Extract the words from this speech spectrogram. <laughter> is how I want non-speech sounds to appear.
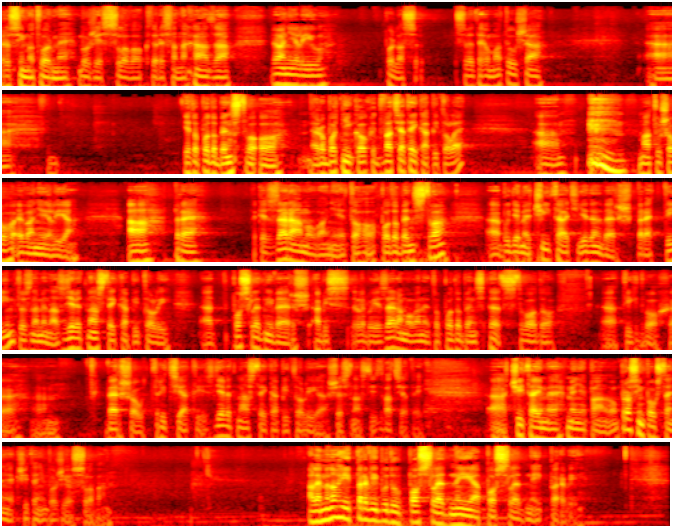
Prosím, otvorme Božie slovo, ktoré sa nachádza v Evangeliu podľa svätého Matúša. Je to podobenstvo o robotníkoch v 20. kapitole <clears throat> Matúšovho Evanielia. A pre také zarámovanie toho podobenstva budeme čítať jeden verš predtým, to znamená z 19. kapitoly posledný verš, aby, lebo je zaramované to podobenstvo do tých dvoch veršov 30. z 19. kapitoly a 16. z 20. A čítajme mene pánovom. Prosím, povstaňme k čítaní Božieho slova. Ale mnohí prví budú poslední a poslední prví.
